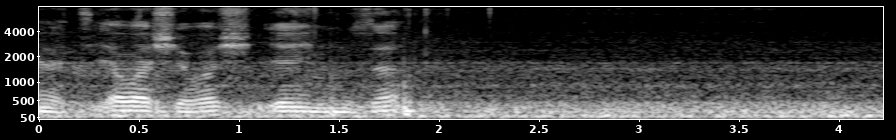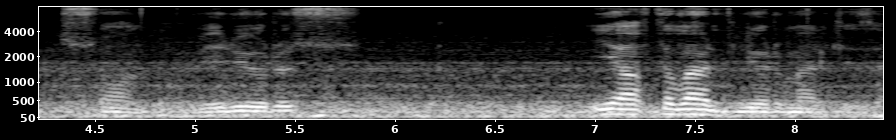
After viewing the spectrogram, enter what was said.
Evet yavaş yavaş yayınımıza son veriyoruz. İyi haftalar diliyorum herkese.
